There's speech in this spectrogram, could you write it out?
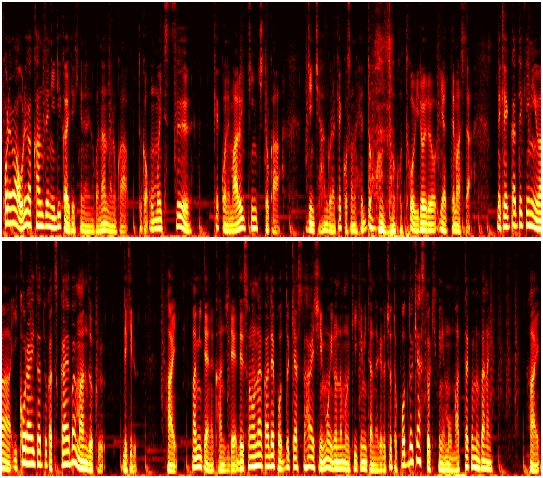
これは俺が完全に理解できてないのか何なのかとか思いつつ、結構ね、丸1日とか、1日半ぐらい結構そのヘッドホンのことをいろいろやってました。で、結果的にはイコライザとか使えば満足できる。はい。まあ、みたいな感じで。で、その中で、ポッドキャスト配信もいろんなもの聞いてみたんだけど、ちょっとポッドキャストを聞くにはもう全く向かない。はい。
